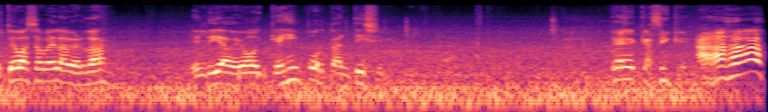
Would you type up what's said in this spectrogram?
Usted va a saber la verdad el día de hoy, que es importantísimo. ¿Qué cacique? Ajá.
